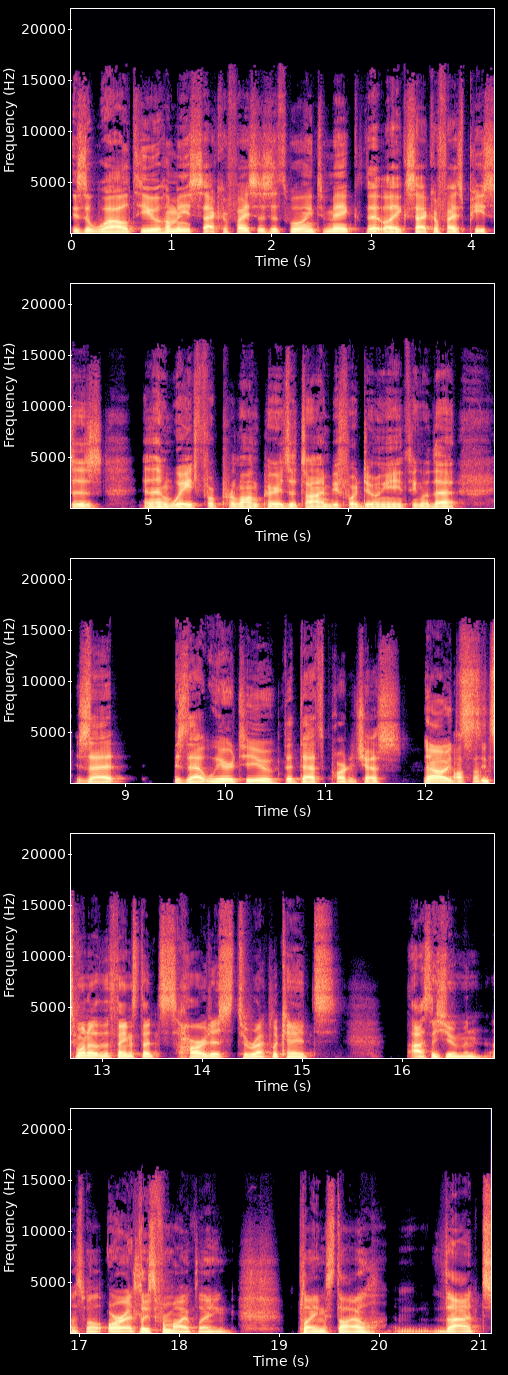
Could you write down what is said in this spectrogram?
is it wild to you how many sacrifices it's willing to make that like sacrifice pieces and then wait for prolonged periods of time before doing anything with that? Is that is that weird to you that that's part of chess no it's also? it's one of the things that's hardest to replicate as a human as well or at least for my playing playing style. That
